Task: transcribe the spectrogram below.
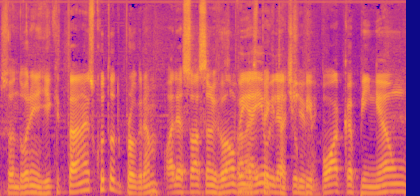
O Sandor Henrique tá na escuta do programa. Olha só, São João, Está vem aí, William Tio, hein? pipoca, pinhão,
